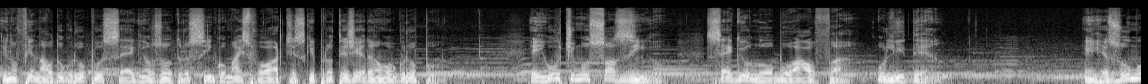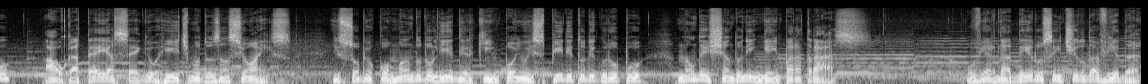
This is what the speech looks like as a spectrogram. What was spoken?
e no final do grupo seguem os outros cinco mais fortes que protegerão o grupo. Em último, sozinho, segue o lobo alfa, o líder. Em resumo, a alcateia segue o ritmo dos anciões e sob o comando do líder que impõe o espírito de grupo, não deixando ninguém para trás. O verdadeiro sentido da vida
